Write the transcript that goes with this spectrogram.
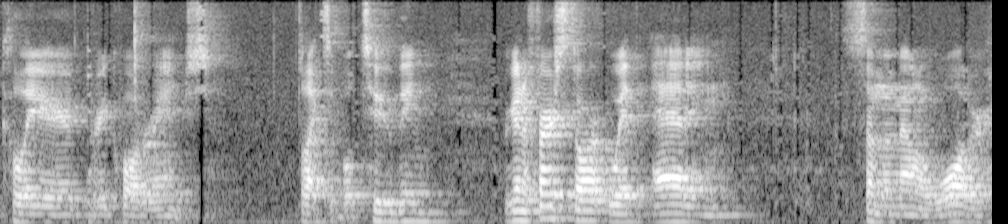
clear three quarter inch flexible tubing. We're gonna first start with adding some amount of water.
